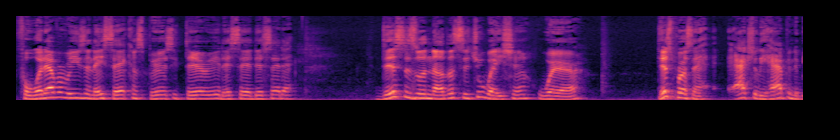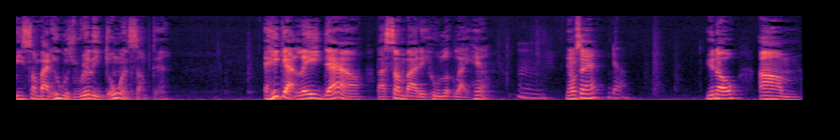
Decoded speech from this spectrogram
for whatever reason, they said conspiracy theory, they said this, said that. This is another situation where this person actually happened to be somebody who was really doing something, and he got laid down by somebody who looked like him. You know what I'm saying? Yeah, You know, um,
